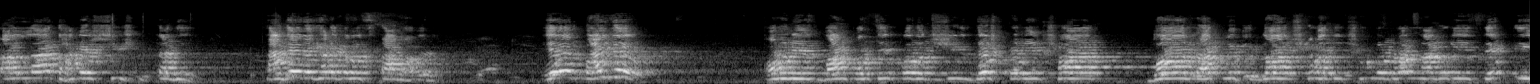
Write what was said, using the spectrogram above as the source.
পাল্লা, ধানের শীষ ইত্যাদি, তাদের এখানে কোনো স্থান হবে না। এর বাইরে কমিউনিস্ট, বামপন্থী, প্রগতিশীল, দেশপ্রেমিক সব দল, রাজনৈতিক দল, সামাজিক সংগঠন, নাগরিক, ব্যক্তি,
